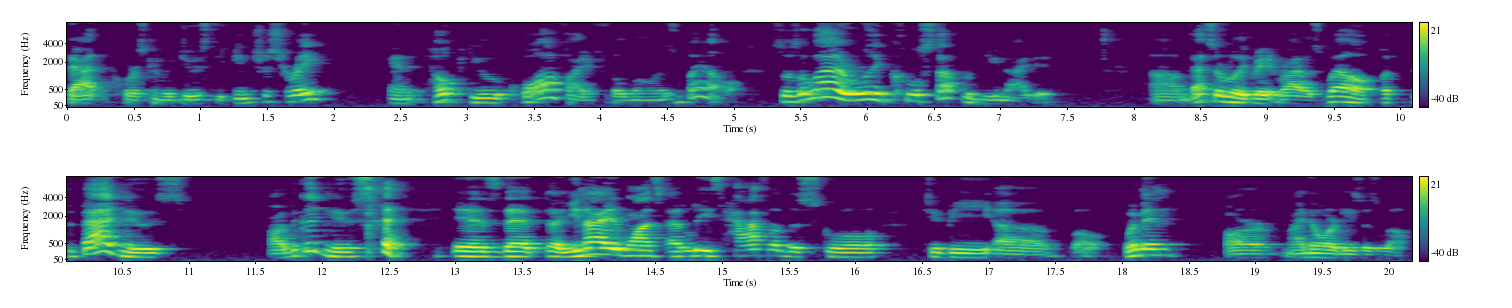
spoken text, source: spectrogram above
that, of course, can reduce the interest rate and help you qualify for the loan as well. So there's a lot of really cool stuff with United. Um, that's a really great ride as well. But the bad news, or the good news, is that uh, United wants at least half of the school to be, uh, well, women or minorities as well.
